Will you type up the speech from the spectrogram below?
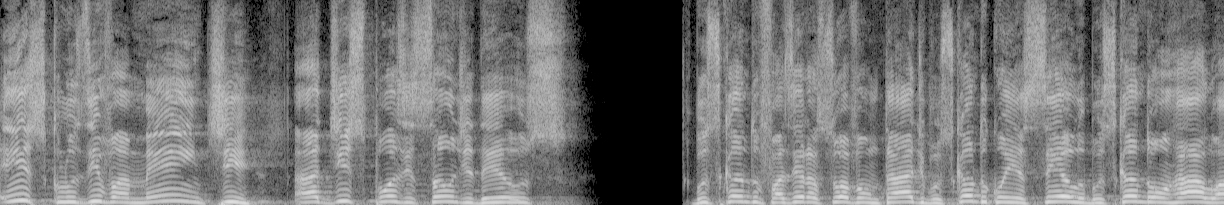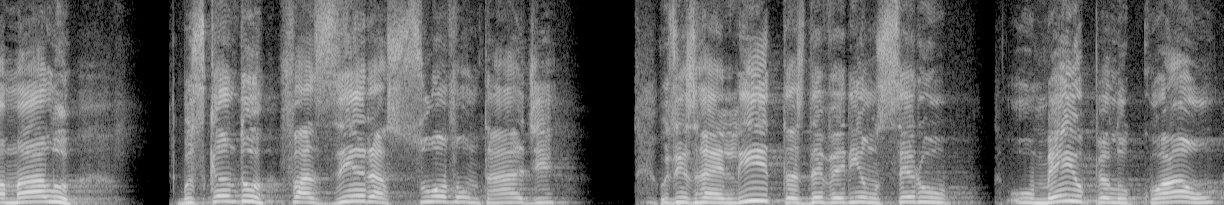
exclusivamente à disposição de Deus, buscando fazer a sua vontade, buscando conhecê-lo, buscando honrá-lo, amá-lo, buscando fazer a sua vontade. Os israelitas deveriam ser o, o meio pelo qual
